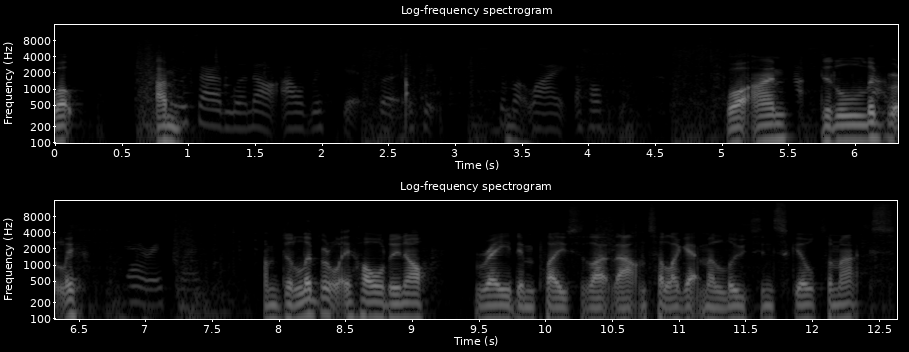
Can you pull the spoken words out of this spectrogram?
well, I'm suicidal or not, I'll risk it. But if it's somewhat like a hospital, well, I'm deliberately. I'm deliberately holding off raiding places like that until I get my looting skill to max.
